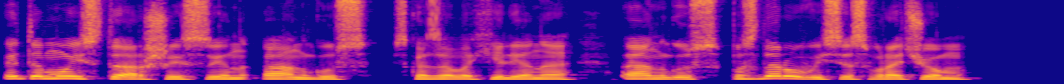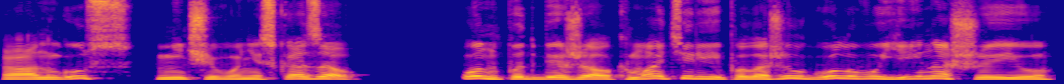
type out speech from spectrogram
«Это мой старший сын, Ангус», — сказала Хелена. «Ангус, поздоровайся с врачом». Ангус ничего не сказал. Он подбежал к матери и положил голову ей на шею.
